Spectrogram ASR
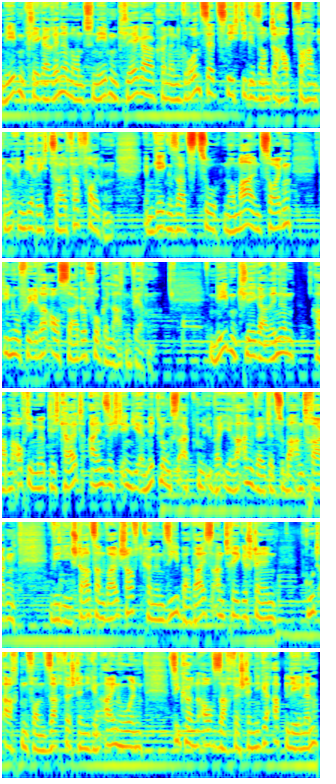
Nebenklägerinnen und Nebenkläger können grundsätzlich die gesamte Hauptverhandlung im Gerichtssaal verfolgen, im Gegensatz zu normalen Zeugen, die nur für ihre Aussage vorgeladen werden. Nebenklägerinnen haben auch die Möglichkeit, Einsicht in die Ermittlungsakten über ihre Anwälte zu beantragen. Wie die Staatsanwaltschaft können sie Beweisanträge stellen, Gutachten von Sachverständigen einholen. Sie können auch Sachverständige ablehnen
